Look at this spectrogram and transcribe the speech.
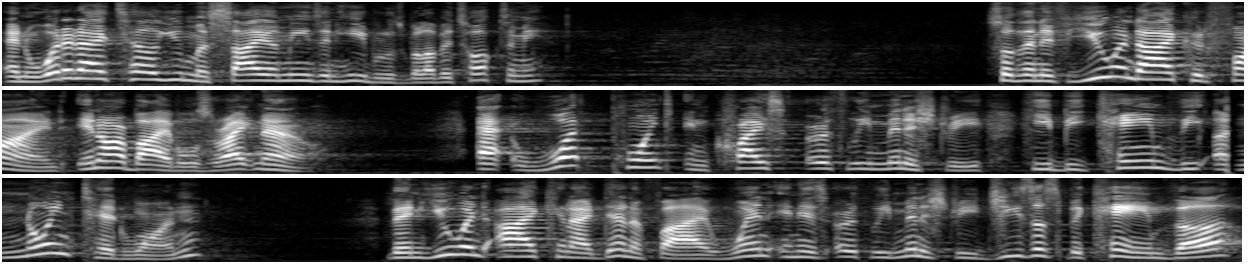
And what did I tell you Messiah means in Hebrews, beloved? Talk to me. So then, if you and I could find in our Bibles right now, at what point in Christ's earthly ministry he became the anointed one, then you and I can identify when in his earthly ministry Jesus became the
